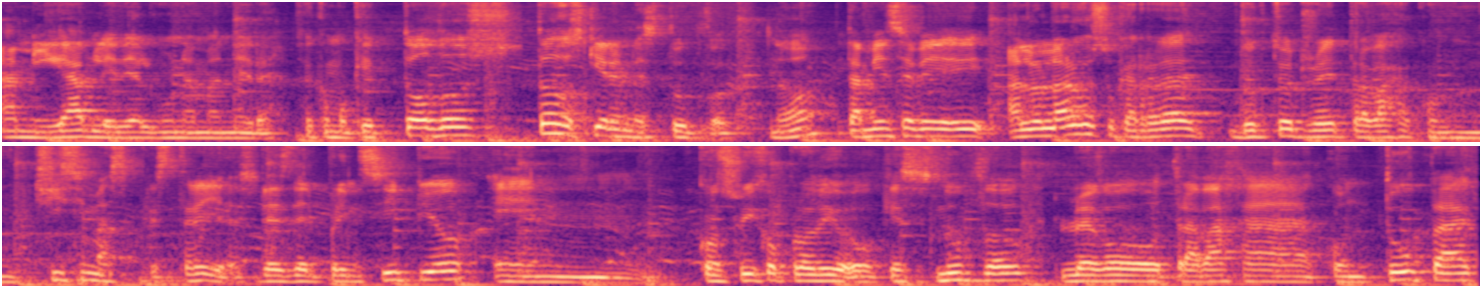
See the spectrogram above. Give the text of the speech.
amigable de alguna manera. O sea, como que todos, todos quieren Snoop Dogg, ¿no? También se ve a lo largo de su carrera, Dr. Dre trabaja con muchísimas estrellas. Desde el principio en, con su hijo pródigo que es Snoop Dogg, luego trabaja con Tupac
